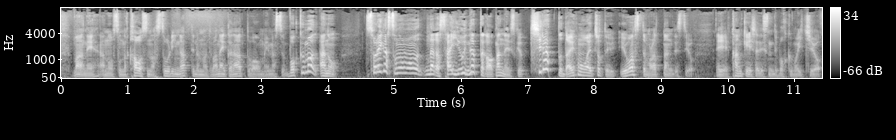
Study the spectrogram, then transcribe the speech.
まあね、あの、そんなカオスなストーリーになってるのではないかなとは思います。僕も、あの、それがそのまま、なんか採用になったかわかんないですけど、ちらっと台本はちょっと読ませてもらったんですよ。えー、関係者ですんで僕も一応。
